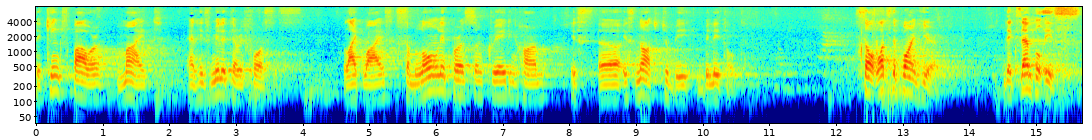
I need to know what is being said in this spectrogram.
the king's power, might, and his military forces. Likewise, some lonely person creating harm is, uh, is not to be belittled. So, what's the point here? The example is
